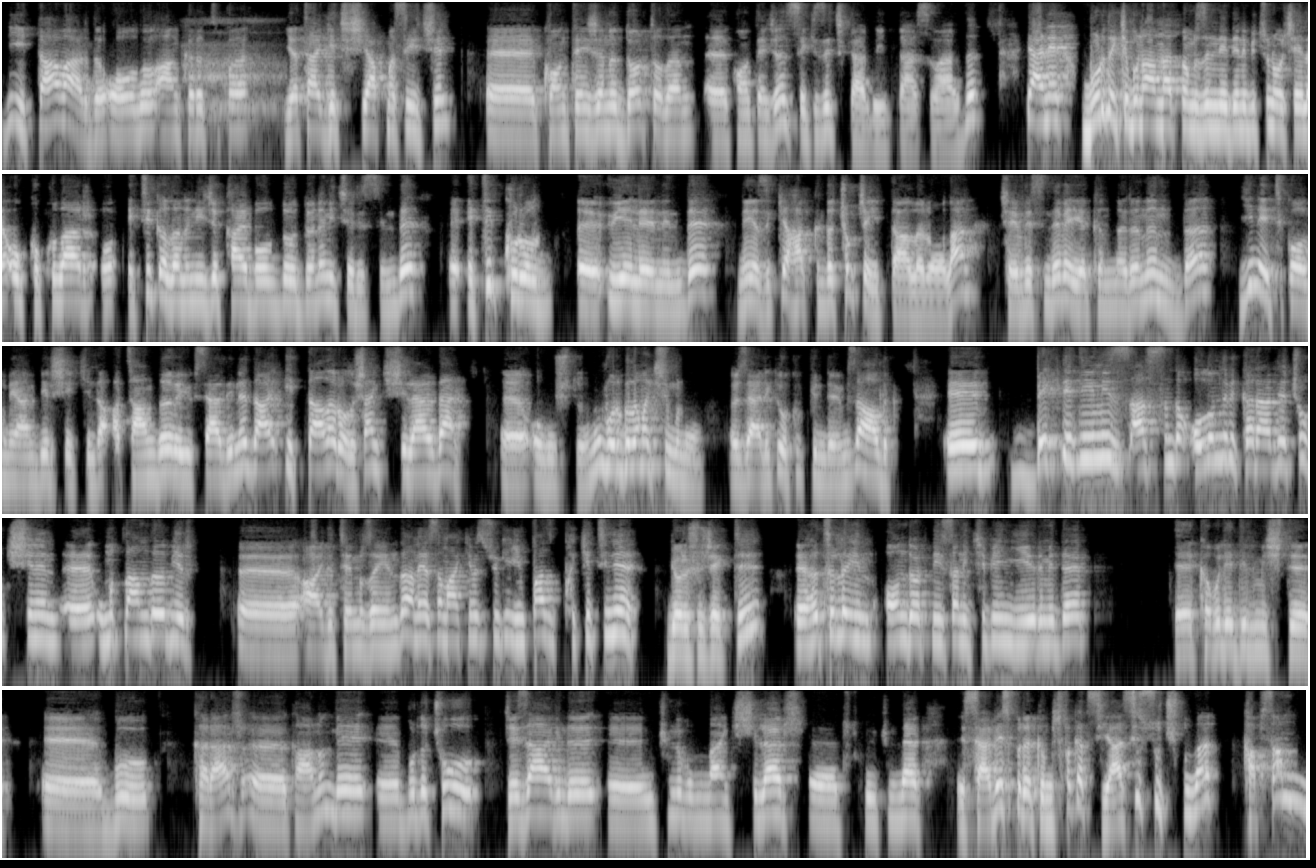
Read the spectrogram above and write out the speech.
bir iddia vardı. Oğlu Ankara Tıp'a yatay geçiş yapması için e, kontenjanı 4 olan e, kontenjanı 8'e çıkardığı iddiası vardı. Yani buradaki bunu anlatmamızın nedeni bütün o şeyler, o kokular, o etik alanın iyice kaybolduğu dönem içerisinde e, etik kurul e, üyelerinin de ne yazık ki hakkında çokça iddiaları olan, çevresinde ve yakınlarının da yine etik olmayan bir şekilde atandığı ve yükseldiğine dair iddialar oluşan kişilerden e, oluştuğunu vurgulamak için bunu özellikle hukuk gündemimize aldık. E, beklediğimiz aslında olumlu bir karar diye çok kişinin e, umutlandığı bir e, aydı Temmuz ayında. Anayasa Mahkemesi çünkü infaz paketini görüşecekti. E, hatırlayın 14 Nisan 2020'de e, kabul edilmişti e, bu karar, e, kanun ve e, burada çoğu cezaevinde e, hükümlü bulunan kişiler, e, tutuklu hükümler e, serbest bırakılmış. Fakat siyasi suçlular kapsam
